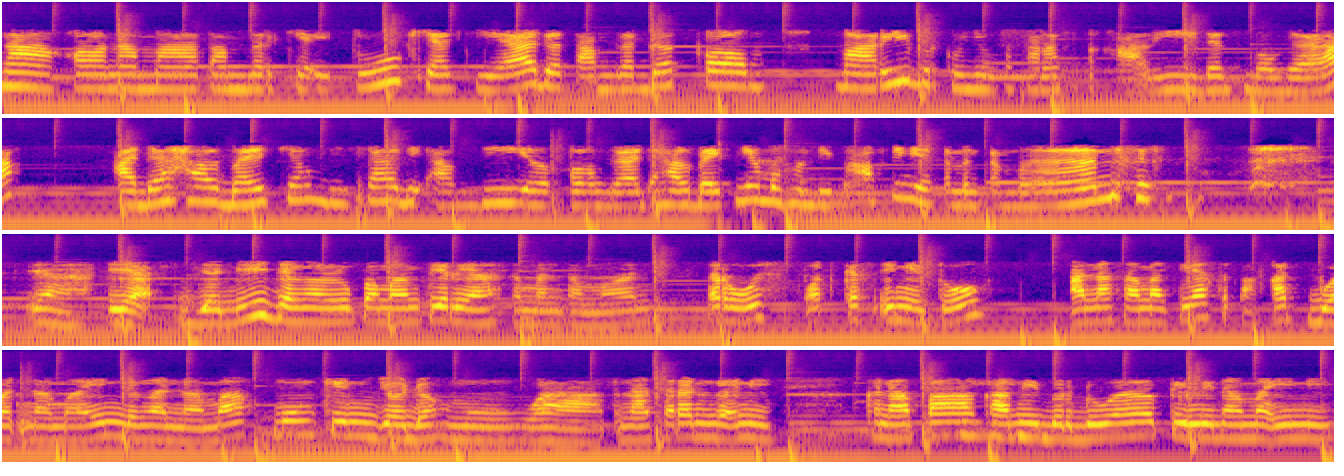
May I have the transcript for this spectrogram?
Nah, kalau nama Tumblr Kia itu kiakia.tumblr.com. Mari berkunjung ke sana sekali dan semoga ada hal baik yang bisa diambil. Kalau nggak ada hal baiknya mohon dimaafin ya teman-teman. Ya, iya. Jadi jangan lupa mampir ya teman-teman. Terus podcast ini tuh Ana sama Kia sepakat buat namain dengan nama Mungkin Jodohmu. Wah, penasaran nggak nih? Kenapa kami berdua pilih nama ini?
